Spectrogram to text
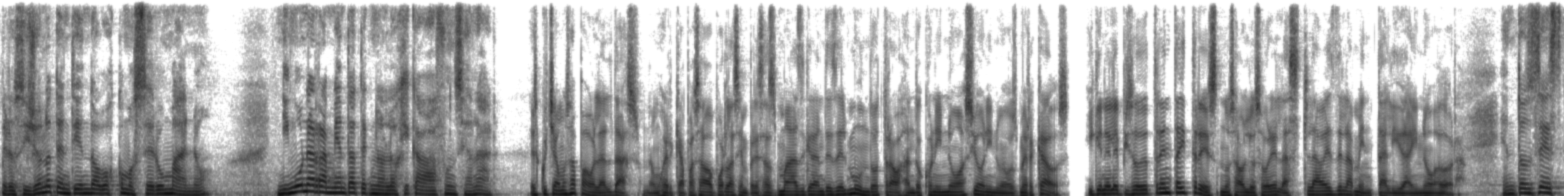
Pero si yo no te entiendo a vos como ser humano, ninguna herramienta tecnológica va a funcionar. Escuchamos a Paola Aldaz, una mujer que ha pasado por las empresas más grandes del mundo trabajando con innovación y nuevos mercados, y que en el episodio 33 nos habló sobre las claves de la mentalidad innovadora. Entonces,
